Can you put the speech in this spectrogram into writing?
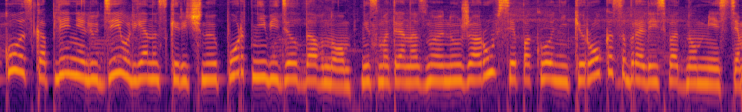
Такого скопления людей Ульяновский речной порт не видел давно. Несмотря на знойную жару, все поклонники рока собрались в одном месте.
